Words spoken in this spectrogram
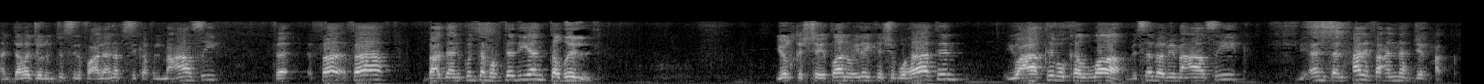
أنت رجل تسرف على نفسك في المعاصي فبعد أن كنت مهتديا تضل. يلقي الشيطان إليك شبهات يعاقبك الله بسبب معاصيك بأن تنحرف عن نهج الحق.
